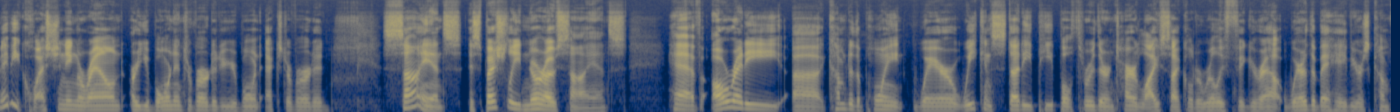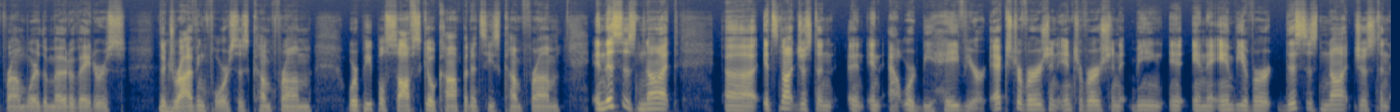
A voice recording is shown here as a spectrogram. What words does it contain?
maybe questioning around: Are you born introverted or you're born extroverted? Science, especially neuroscience, have already uh, come to the point where we can study people through their entire life cycle to really figure out where the behaviors come from, where the motivators, the driving forces come from, where people's soft skill competencies come from. And this is not. Uh, it's not just an, an, an outward behavior. Extroversion, introversion, being in, in an ambivert, this is not just an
